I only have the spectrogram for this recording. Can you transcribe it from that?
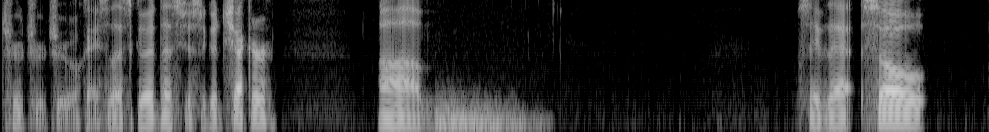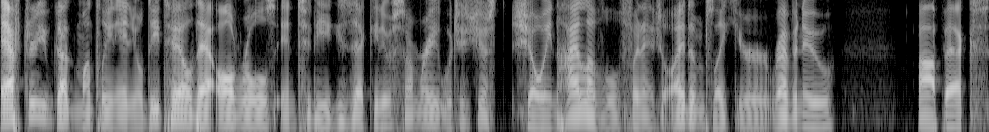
True, true, true. Okay, so that's good. That's just a good checker. Um, save that. So after you've got monthly and annual detail, that all rolls into the executive summary, which is just showing high level financial items like your revenue, OPEX,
